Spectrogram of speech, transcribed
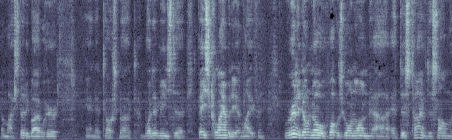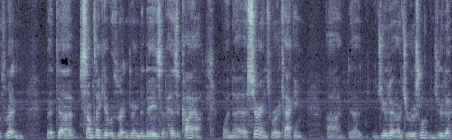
of my study Bible here, and it talks about what it means to face calamity in life. And we really don't know what was going on uh, at this time the psalm was written, but uh, some think it was written during the days of Hezekiah when the Assyrians were attacking uh, Judah or Jerusalem, Judah,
